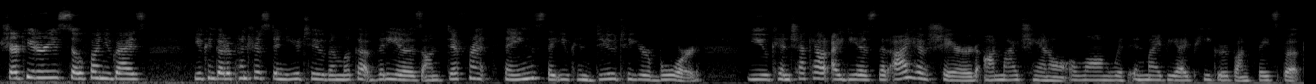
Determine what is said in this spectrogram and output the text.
Charcuterie is so fun, you guys. You can go to Pinterest and YouTube and look up videos on different things that you can do to your board. You can check out ideas that I have shared on my channel along with in my VIP group on Facebook.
